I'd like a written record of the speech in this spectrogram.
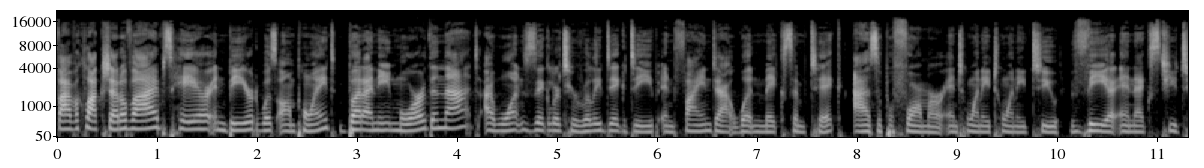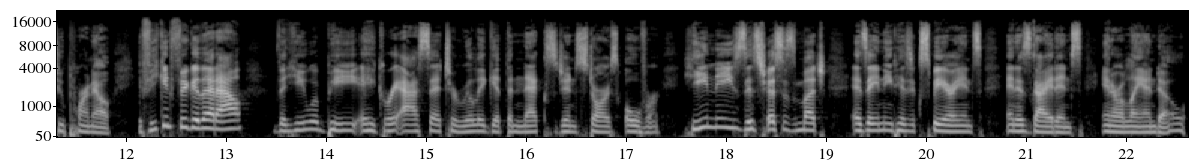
Five o'clock shadow vibes, hair and beard was on point, but I need more than that. I want Ziggler to really dig deep and find out what makes him tick as a performer in 2022 via NXT 2.0. If he can figure that out, then he would be a great asset to really get the next gen stars over. He needs this just as much as they need his experience and his guidance in Orlando.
